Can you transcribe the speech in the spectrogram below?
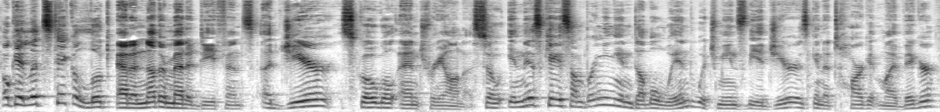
Okay, let's take a look at another meta defense, Ajir, Skogul, and Triana. So in this case, I'm bringing in double wind, which means the Ajir is going to target my Vigor.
